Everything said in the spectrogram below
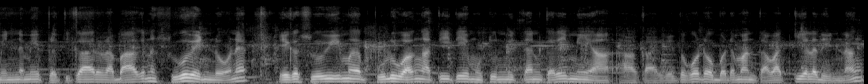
මෙන්න මේ ප්‍රතිකාර ලබාගෙන සුව වෙන්න ඕන. ඒක සුව වීම පුළුවන් අතීතයේ මුතුන් මිත්තන් කරේ මේ ආකාරයට. එතකොට ඔබට මම තවත් කියලා දෙන්නම්.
